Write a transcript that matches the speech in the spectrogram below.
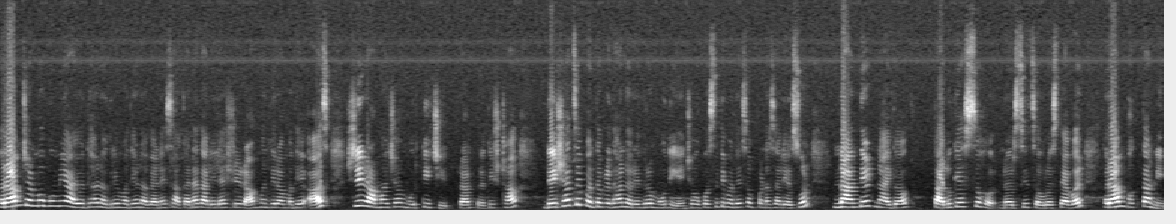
राम जन्मभूमी अयोध्या नगरीमध्ये नव्याने साकारण्यात आलेल्या श्री राम मंदिरामध्ये आज श्रीरामाच्या मूर्तीची प्राणप्रतिष्ठा. देशाचे पंतप्रधान नरेंद्र मोदी यांच्या उपस्थितीमध्ये संपन्न झाली असून नांदेड नायगाव तालुक्यासह नरसी चौरस्त्यावर राम भक्तांनी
